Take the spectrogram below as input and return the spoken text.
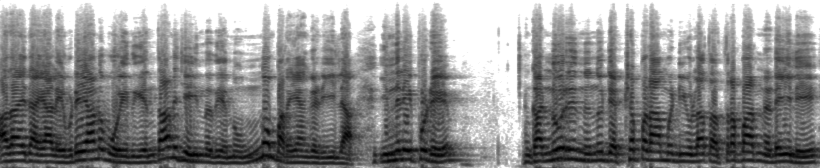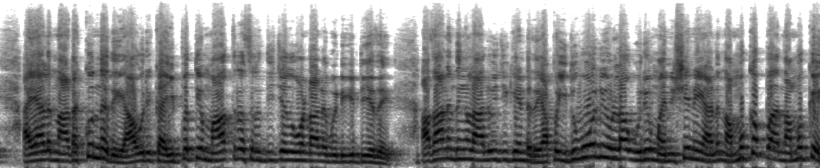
അതായത് അയാൾ എവിടെയാണ് പോയത് എന്താണ് ചെയ്യുന്നത് എന്നൊന്നും പറയാൻ കഴിയില്ല. ഇന്നലെ ഇപ്പോഴേ കണ്ണൂരിൽ നിന്നും രക്ഷപ്പെടാൻ വേണ്ടിയുള്ള തത്രപ്പാടിനിടയിൽ അയാൾ നടക്കുന്നത് ആ ഒരു കൈപ്പത്യം മാത്രം ശ്രദ്ധിച്ചത് കൊണ്ടാണ് പിടികിട്ടിയത് അതാണ് നിങ്ങൾ ആലോചിക്കേണ്ടത്. അപ്പോൾ ഇതുപോലെയുള്ള ഒരു മനുഷ്യനെയാണ് നമുക്ക് നമുക്ക്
